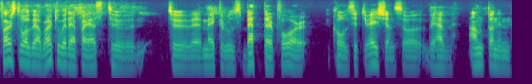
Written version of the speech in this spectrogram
First of all, we are working with FIS to to uh, make the rules better for cold situations. So we have Anton in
